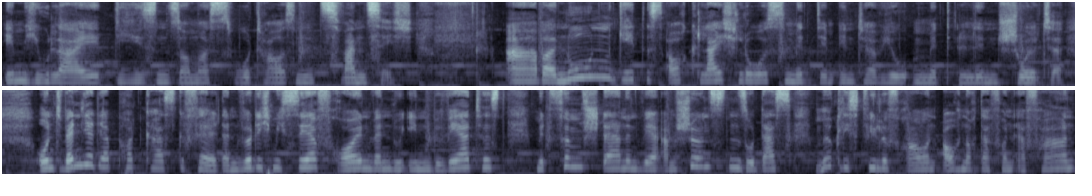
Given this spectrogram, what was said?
im Juli diesen Sommers 2020. Aber nun geht es auch gleich los mit dem Interview mit Lynn Schulte. Und wenn dir der Podcast gefällt, dann würde ich mich sehr freuen, wenn du ihn bewertest. Mit fünf Sternen wäre am schönsten, sodass möglichst viele Frauen auch noch davon erfahren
